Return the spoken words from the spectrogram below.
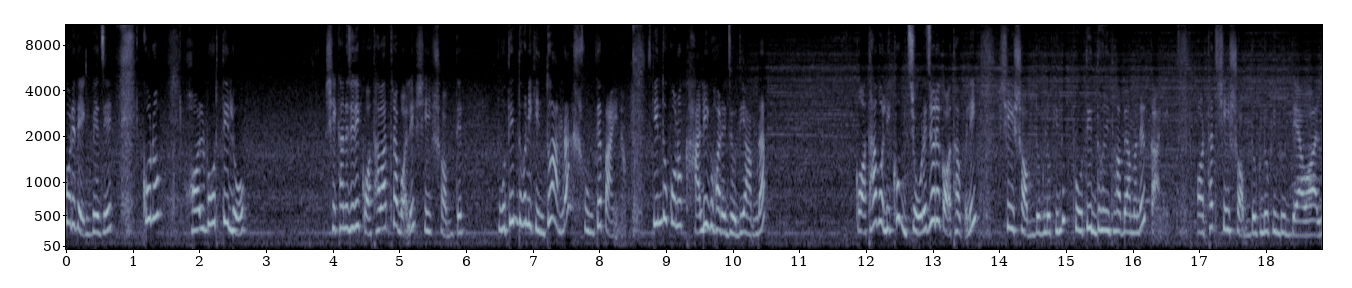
করে দেখবে যে কোনো হল ভর্তি লোক সেখানে যদি কথাবার্তা বলে, সেই শব্দের প্রতিধ্বনি কিন্তু আমরা শুনতে পাই না। কিন্তু কোনো খালি ঘরে যদি আমরা কথা বলি, খুব জোরে জোরে কথা বলি, সেই শব্দগুলো কিন্তু প্রতিধ্বনিত হবে আমাদের কানে। অর্থাৎ সেই শব্দগুলো কিন্তু দেওয়াল,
